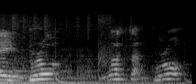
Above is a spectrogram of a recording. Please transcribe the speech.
Hey bro, what's up bro?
